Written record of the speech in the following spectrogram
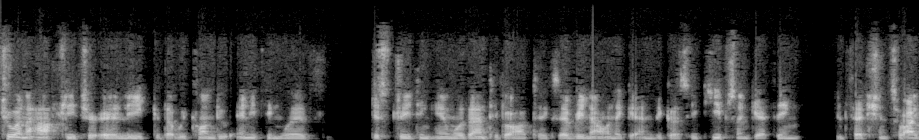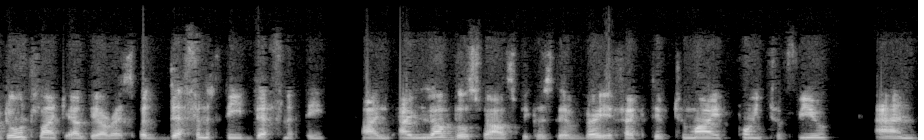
two and a half liter air leak that we can't do anything with, just treating him with antibiotics every now and again because he keeps on getting infections. So I don't like LVRS, but definitely, definitely, I, I love those valves because they're very effective to my point of view. And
